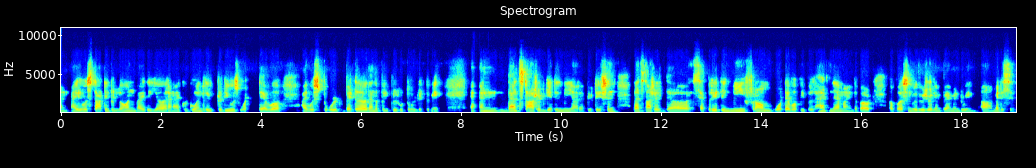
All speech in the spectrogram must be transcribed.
and i was starting to learn by the year and i could go and reproduce whatever i was told better than the people who told it to me and that started getting me a reputation that started uh, separating me from whatever people had in their mind about a person with visual impairment doing uh, medicine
